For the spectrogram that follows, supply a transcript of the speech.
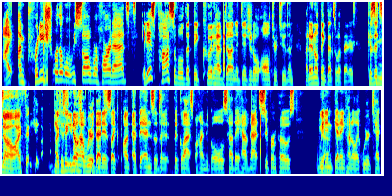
I I'm pretty sure that what we saw were hard ads. It is possible that they could have done a digital alter to them, but I don't think that's what that is. Because it's no, I think because, because I think you know how weird that is. Like on, at the ends of the the glass behind the goals, how they have that superimposed. We yeah. didn't get any kind of like weird tech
